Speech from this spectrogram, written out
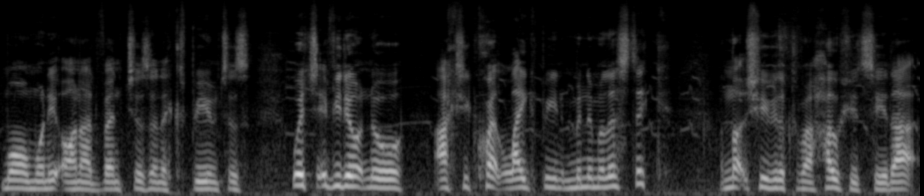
more money on adventures and experiences, which, if you don't know, I actually quite like being minimalistic. I'm not sure if you look at my house, you'd see that.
